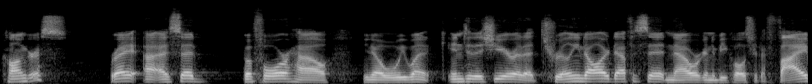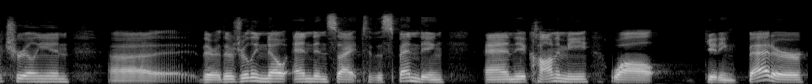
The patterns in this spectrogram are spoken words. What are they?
Congress, right? I said before how you know we went into this year at a trillion dollar deficit. Now we're going to be closer to five trillion. Uh, there, there's really no end in sight to the spending, and the economy, while getting better,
